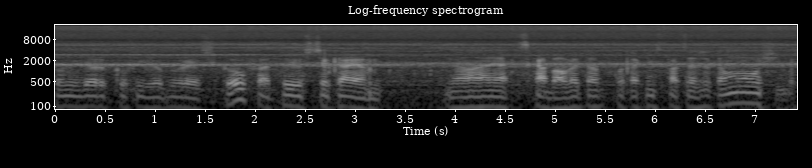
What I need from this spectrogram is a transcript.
pomidorków i ogóreczków, a tu już czekają. No a jak schabowe to po takim spacerze to musi być.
